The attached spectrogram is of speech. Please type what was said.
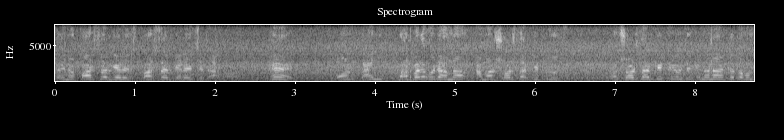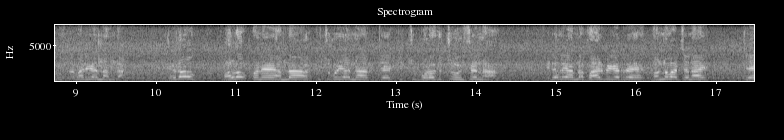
তাই না পাৰ্সেল গ্যাৰেজ পাৰ্সেল গ্যাৰেজ এটা। হ্যাঁ টাইম বারবার ওইটা আমরা আমার শর্ট সার্কিট হয়েছে শর্ট সার্কিট হয়েছে কিনা না এটা তখন বুঝতে পারি আর নাম না। যেটাও ভালো মানে আমরা কিছু করি না যে কিছু বড় কিছু হয়েছে না। এটা লিয়ে আমরা ফায়ার ব্রিগেডে ধন্যবাদ জানাই যে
